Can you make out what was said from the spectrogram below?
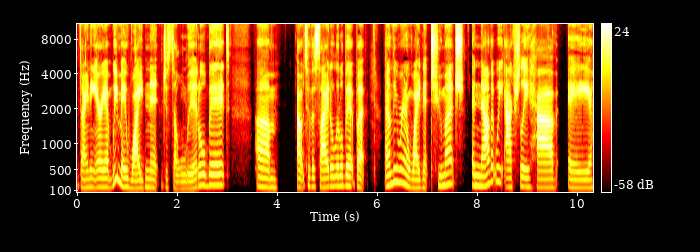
dining area. We may widen it just a little bit um, out to the side a little bit, but I don't think we're going to widen it too much. And now that we actually have a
